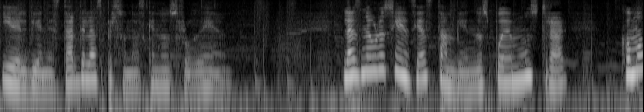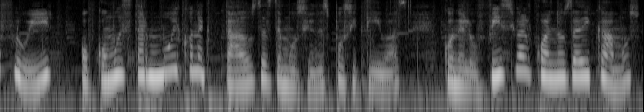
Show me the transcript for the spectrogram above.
y del bienestar de las personas que nos rodean. Las neurociencias también nos pueden mostrar cómo fluir o cómo estar muy conectados desde emociones positivas con el oficio al cual nos dedicamos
